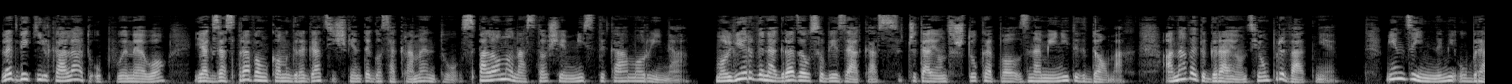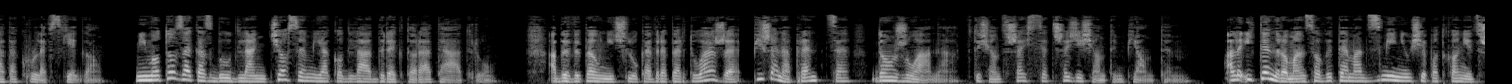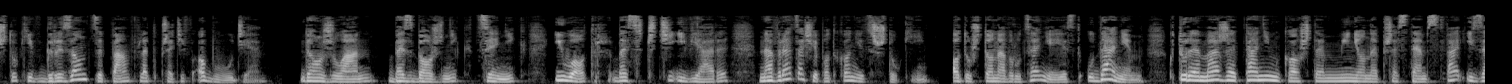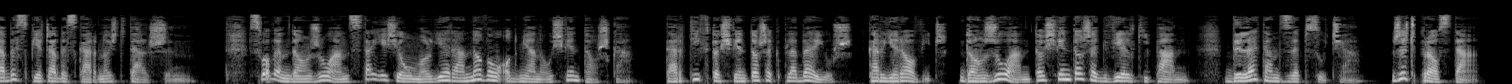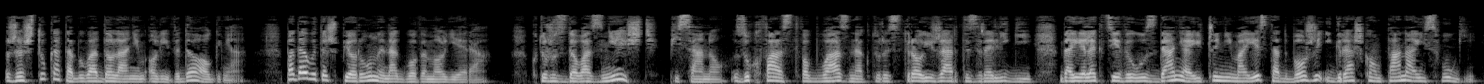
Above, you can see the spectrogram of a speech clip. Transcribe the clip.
Ledwie kilka lat upłynęło, jak za sprawą kongregacji świętego sakramentu spalono na stosie mistyka Morina. Molière wynagradzał sobie zakaz, czytając sztukę po znamienitych domach, a nawet grając ją prywatnie, między innymi u brata królewskiego. Mimo to zakaz był dlań ciosem jako dla dyrektora teatru. Aby wypełnić lukę w repertuarze, pisze na prędce Don Juana w 1665. Ale i ten romansowy temat zmienił się pod koniec sztuki w gryzący pamflet przeciw obłudzie. Don Juan, bezbożnik, cynik i łotr bez czci i wiary nawraca się pod koniec sztuki. Otóż to nawrócenie jest udaniem, które marze tanim kosztem minione przestępstwa i zabezpiecza bezkarność dalszym. Słowem Don Juan staje się Moliera nową odmianą świętoszka. Tartif to świętoszek plebejusz, karierowicz. Don Juan to świętoszek wielki pan, dyletant zepsucia. Rzecz prosta, że sztuka ta była dolaniem oliwy do ognia. Padały też pioruny na głowę Moliera. Któż zdoła znieść, pisano, zuchwalstwo błazna, który stroi żarty z religii, daje lekcje wyuzdania i czyni majestat Boży igraszką pana i sługi.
